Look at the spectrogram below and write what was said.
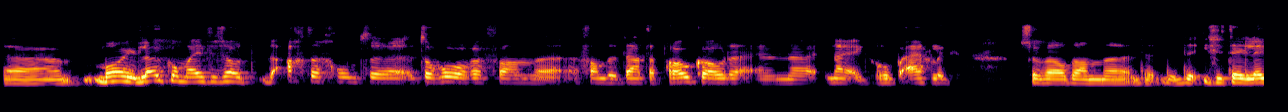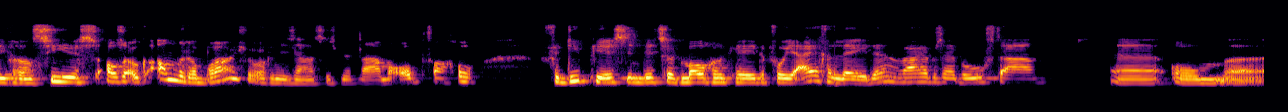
Uh, mooi, leuk om even zo de achtergrond te horen van, van de Data Pro-code. En nou ja, ik roep eigenlijk zowel dan de, de ICT-leveranciers als ook andere brancheorganisaties met name op. Van, goh, verdiep je eens in dit soort mogelijkheden voor je eigen leden. Waar hebben zij behoefte aan? Uh, om, uh,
